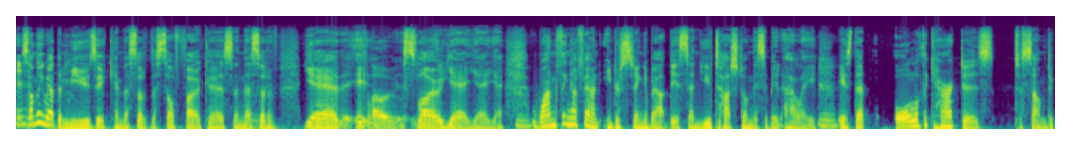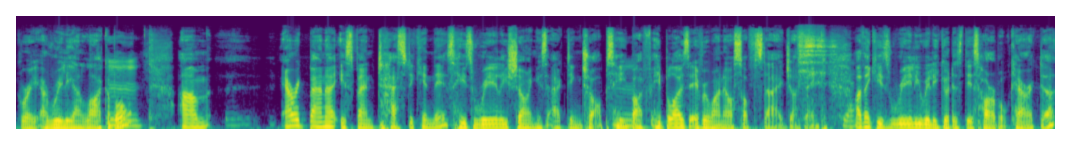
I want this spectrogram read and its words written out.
Something about the music and the sort of the soft focus and the sort of yeah, it, Slow, slow. easy. Yeah, yeah, yeah. One thing I found interesting about this, and you touched on this a bit, Ali, is that all of the characters, to some degree, are really unlikable. Um, Eric Bana is fantastic in this. He's really showing his acting chops. He by, he blows everyone else off stage. I think. Yeah. I think he's really really good as this horrible character.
